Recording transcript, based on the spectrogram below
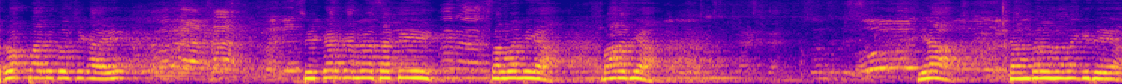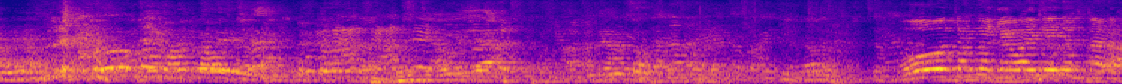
रोख पारितोषिक आहे. स्वीकार करण्यासाठी सर्वांनी या. महाराज या. या. किती या हो चांगलं जेवायचे जमताना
